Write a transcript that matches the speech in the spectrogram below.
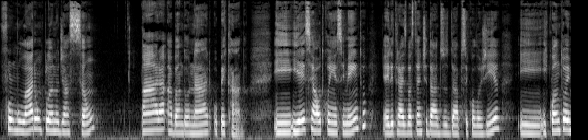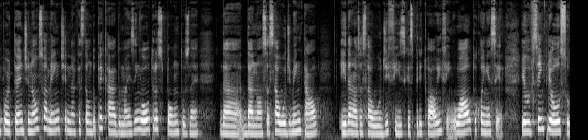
formular um plano de ação para abandonar o pecado? E, e esse autoconhecimento, ele traz bastante dados da psicologia e, e, quanto é importante não somente na questão do pecado, mas em outros pontos né, da, da nossa saúde mental e da nossa saúde física, espiritual, enfim, o autoconhecer. Eu sempre ouço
